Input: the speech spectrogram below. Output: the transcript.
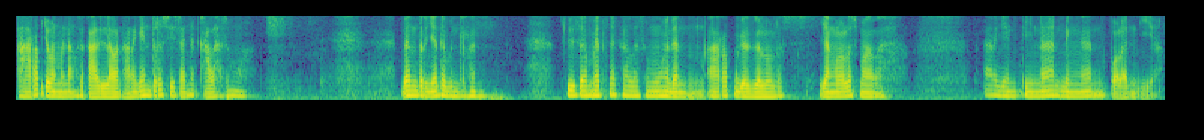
Arab cuma menang sekali lawan Argentina terus sisanya kalah semua dan ternyata beneran. Sisa matchnya kalah semua dan Arab gagal lolos. Yang lolos malah Argentina dengan Polandia.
